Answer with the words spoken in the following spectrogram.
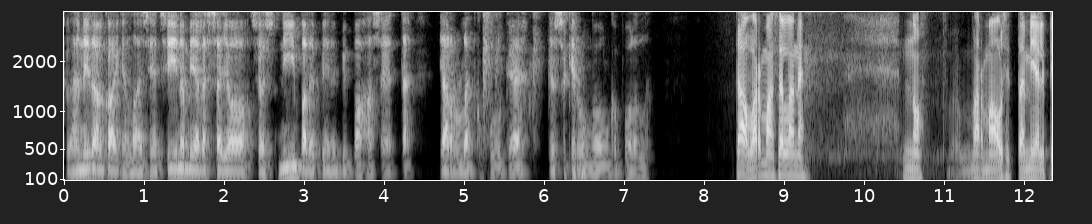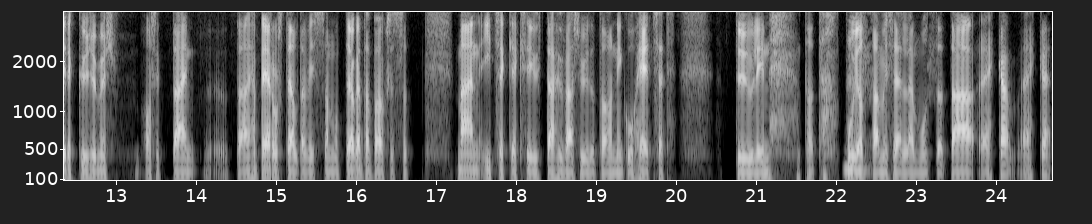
Kyllähän niitä on kaikenlaisia. että siinä mielessä jo se olisi niin paljon pienempi paha se, että jarruletko kulkee jossakin rungon ulkopuolella. Tämä on varmaan sellainen, no varmaan osittain mielipidekysymys, osittain tämä on ihan perusteltavissa, mutta joka tapauksessa mä en itse keksi yhtään hyvää syytä tuohon niin headset-tyylin tota, pujottamiselle, mm. mutta tota, ehkä, ehkä,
